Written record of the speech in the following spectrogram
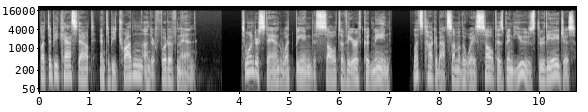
but to be cast out and to be trodden under foot of men. To understand what being the salt of the earth could mean, let's talk about some of the ways salt has been used through the ages.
